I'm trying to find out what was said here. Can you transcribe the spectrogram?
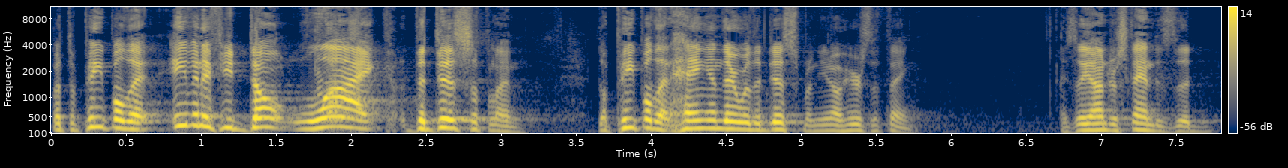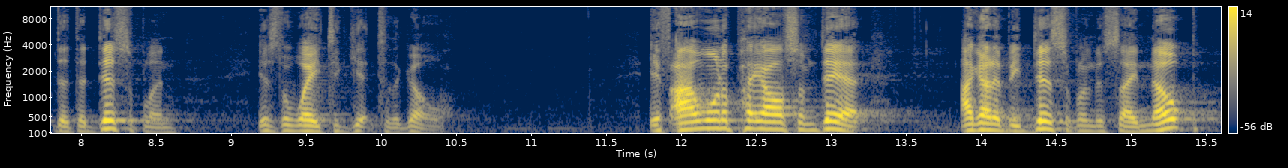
But the people that, even if you don't like the discipline, the people that hang in there with the discipline, you know, here's the thing as they understand is the, that the discipline is the way to get to the goal. If I want to pay off some debt, I got to be disciplined to say, nope,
